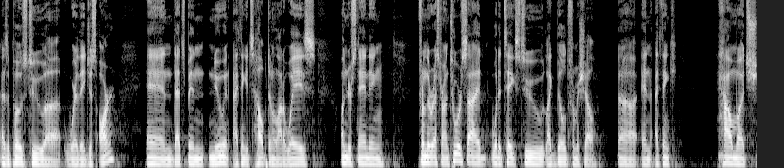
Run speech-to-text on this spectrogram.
as opposed to uh, where they just are. And that's been new, and I think it's helped in a lot of ways, understanding from the restaurateur side what it takes to like build from a shell uh, and i think how much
